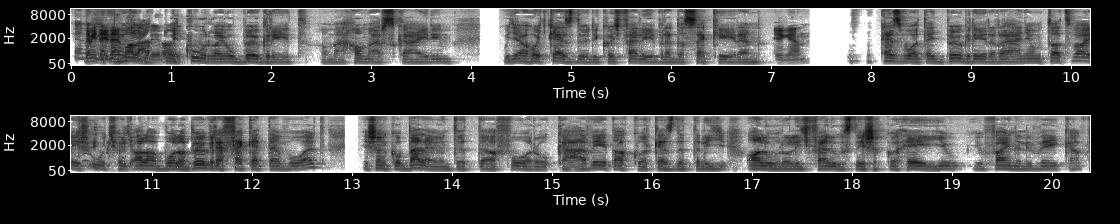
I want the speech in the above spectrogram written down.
De mindegy, nem. Ma láttam egy kurva jó bögrét, ha már, ha már Skyrim. Ugye, ahogy kezdődik, hogy felébred a szekéren. Igen. Ez volt egy bögrére rányomtatva, és úgy, hogy alapból a bögre fekete volt, és amikor beleöntötte a forró kávét, akkor kezdett el így alulról így felúszni, és akkor hey, you, you finally wake up.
